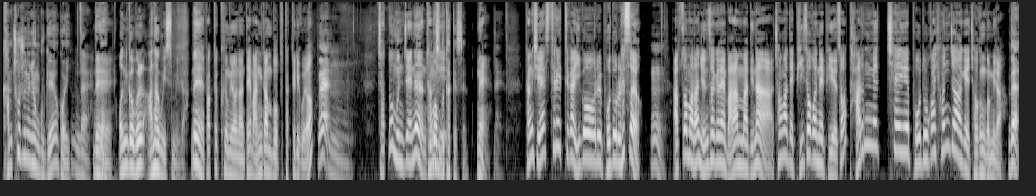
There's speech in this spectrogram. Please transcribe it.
감춰주는 형국이에요, 거의. 네. 네. 네. 네, 언급을 안 하고 있습니다. 박덕흠 의원한테 만감부 부탁드리고요. 네. 음. 자, 또 문제는 두번 당시, 부탁했어요. 네. 네. 당시에 스트레이트가 이거를 보도를 했어요. 음. 앞서 말한 윤석열의 말 한마디나 청와대 비서관에 비해서 다른 매체의 보도가 현저하게 적은 겁니다. 네.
